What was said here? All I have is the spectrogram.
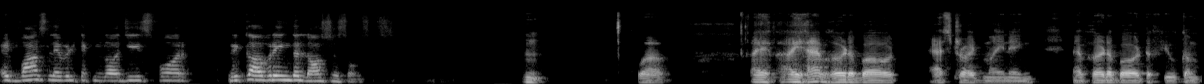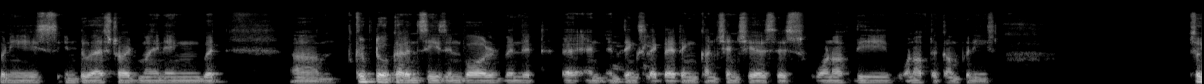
advanced level technologies for recovering the lost resources. Hmm. Wow. I, I have heard about asteroid mining. I've heard about a few companies into asteroid mining with um, cryptocurrencies involved in it uh, and, and things like that. I think Conscientious is one of the one of the companies. So,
